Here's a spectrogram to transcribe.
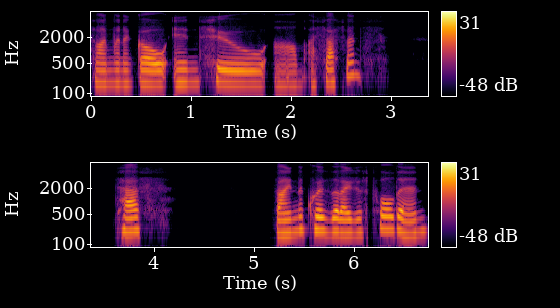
So I'm going to go into um, Assessments, Tests, find the quiz that I just pulled in,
